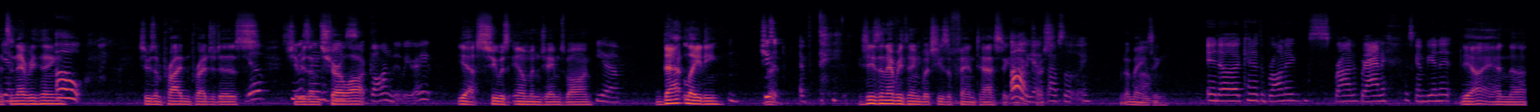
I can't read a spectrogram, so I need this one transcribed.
that's Yeah. in everything. Oh, my god. She was in Pride and Prejudice. yep. She was in the James Sherlock. Bond movie, right? Yes, she was M in James Bond. Yeah. That lady, She's. Right. everything. she's in everything, but she's a fantastic oh actress. yes, absolutely. Amazing. And uh, Kenneth Branagh's Bran Branagh is gonna be in it. yeah, and uh,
